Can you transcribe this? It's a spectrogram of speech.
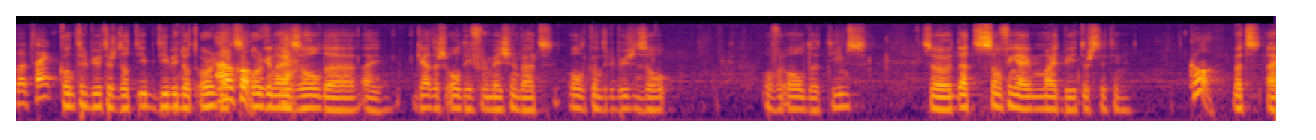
website? contributors.db.org Oh, that cool. organizes Yeah. all the I gathers all the information about all contributions all over all the teams so that's something I might be interested in Cool. but I,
